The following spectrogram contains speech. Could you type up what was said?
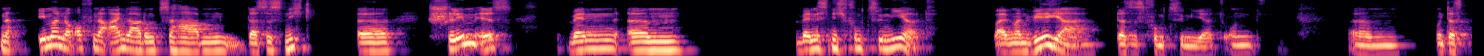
eine, immer eine offene Einladung zu haben, dass es nicht äh, schlimm ist, wenn ähm, wenn es nicht funktioniert. Weil man will ja, dass es funktioniert und, ähm, und dass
